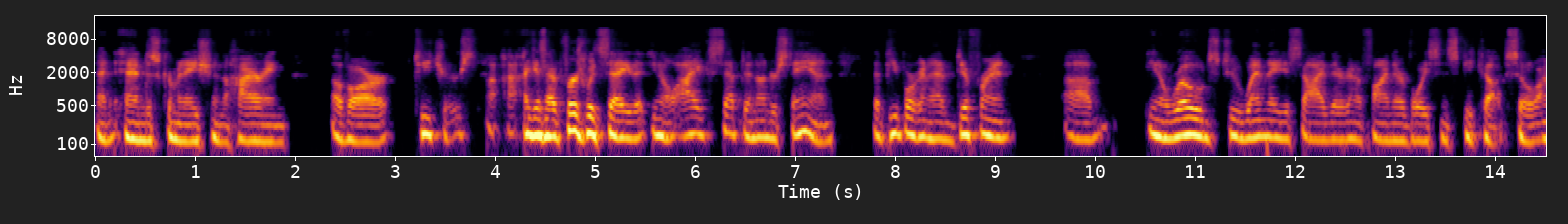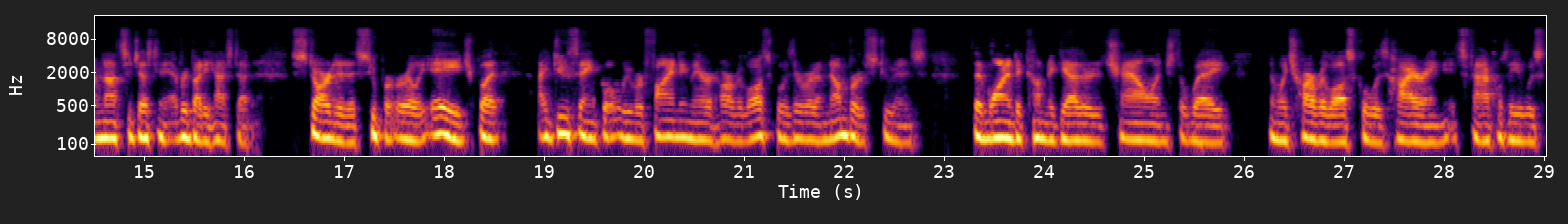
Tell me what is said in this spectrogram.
and end discrimination in the hiring of our teachers. I, I guess I first would say that, you know, I accept and understand that people are going to have different um, you know roads to when they decide they're going to find their voice and speak up. So i'm not suggesting that everybody has to start at a super early age but i do think what we were finding there at harvard law school is there were a number of students that wanted to come together to challenge the way in which harvard law school was hiring its faculty. It was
